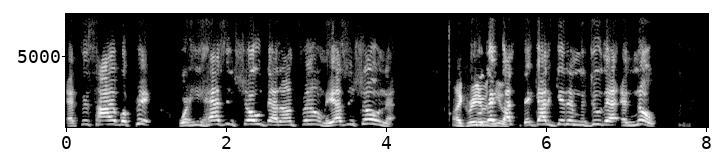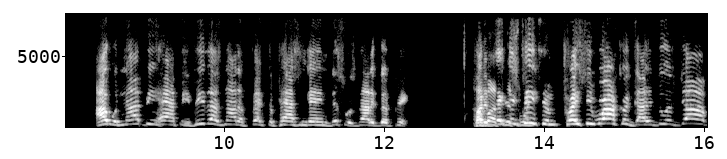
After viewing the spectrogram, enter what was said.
at this high of a pick where he hasn't showed that on film. He hasn't shown that. I agree so with they you. Got, they got to get him to do that. And no, I would not be happy if he does not affect the passing game. This was not a good pick. But if they can one? teach him, Tracy Rocker got to do his job.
